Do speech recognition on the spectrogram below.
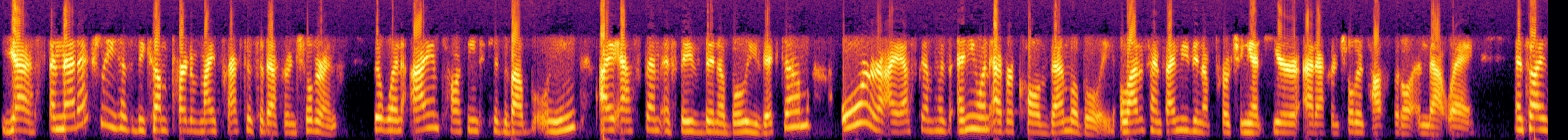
Yes, and that actually has become part of my practice at Akron Children's. That when I am talking to kids about bullying, I ask them if they've been a bully victim or I ask them, has anyone ever called them a bully? A lot of times I'm even approaching it here at Akron Children's Hospital in that way. And so I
